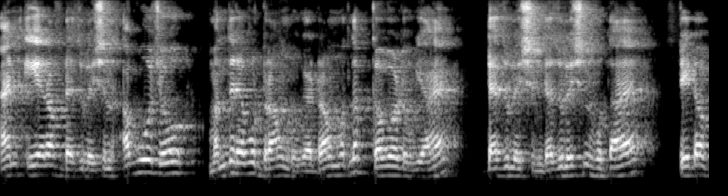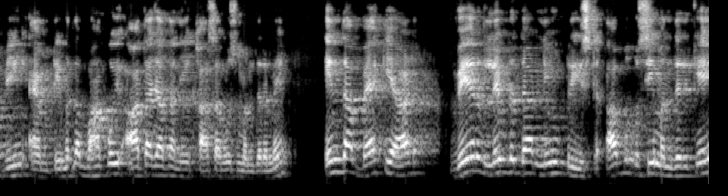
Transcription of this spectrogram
an air of desolation अब वो जो मंदिर है, वो ड्राउंड हो गया। ड्राउंड मतलब कवर्ड हो गया है। डेजुलेशन डेजुलेशन होता है स्टेट ऑफ़ बीइंग एम्प्टी मतलब वहाँ कोई आता जाता नहीं खास अब उस मंदिर में। In the backyard where lived the new priest अब उसी मंदिर के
